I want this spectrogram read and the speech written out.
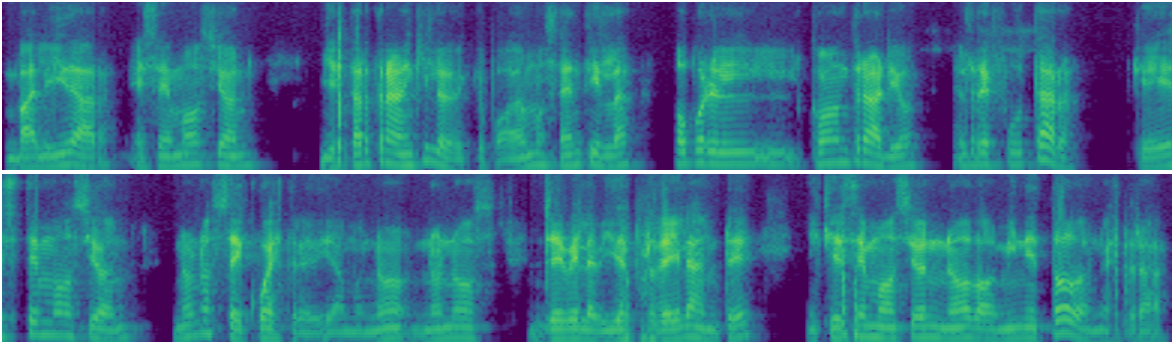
validar esa emoción y estar tranquilos de que podemos sentirla, o por el contrario, el refutar que esta emoción no nos secuestre, digamos, no, no nos lleve la vida por delante y que esa emoción no domine todo nuestra,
